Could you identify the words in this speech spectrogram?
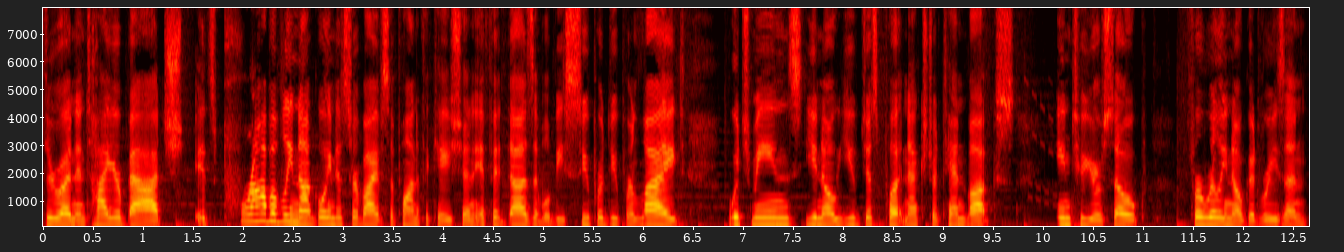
through an entire batch, it's probably not going to survive saponification. If it does, it will be super duper light, which means, you know, you've just put an extra 10 bucks into your soap for really no good reason.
